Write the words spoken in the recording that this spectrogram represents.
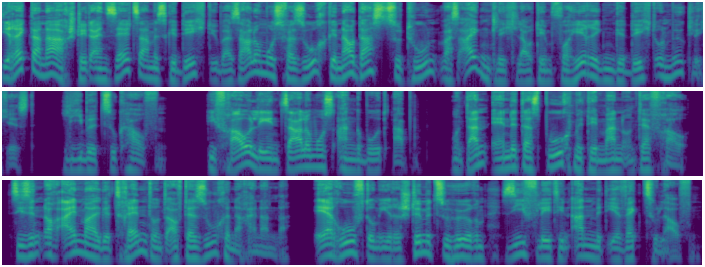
Direkt danach steht ein seltsames Gedicht über Salomos Versuch, genau das zu tun, was eigentlich laut dem vorherigen Gedicht unmöglich ist, Liebe zu kaufen. Die Frau lehnt Salomos Angebot ab. Und dann endet das Buch mit dem Mann und der Frau. Sie sind noch einmal getrennt und auf der Suche nacheinander. Er ruft, um ihre Stimme zu hören, sie fleht ihn an, mit ihr wegzulaufen.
